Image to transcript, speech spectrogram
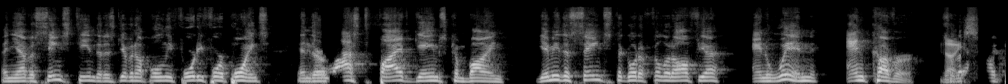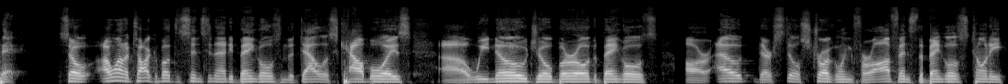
and you have a Saints team that has given up only 44 points in their last five games combined. Give me the Saints to go to Philadelphia and win and cover. So nice. that's my pick. So I want to talk about the Cincinnati Bengals and the Dallas Cowboys. Uh, we know Joe Burrow, the Bengals are out. They're still struggling for offense. The Bengals, Tony,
